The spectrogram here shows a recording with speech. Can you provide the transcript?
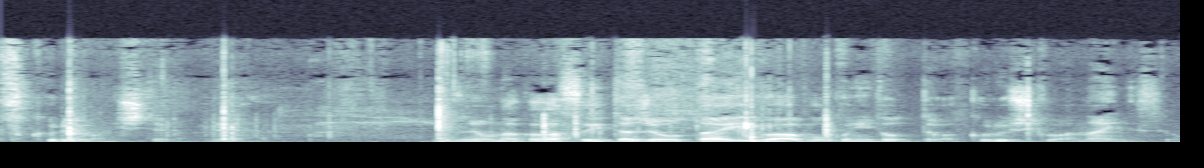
作るようにしてるんで別にお腹が空いた状態は僕にとっては苦しくはないんですよ。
